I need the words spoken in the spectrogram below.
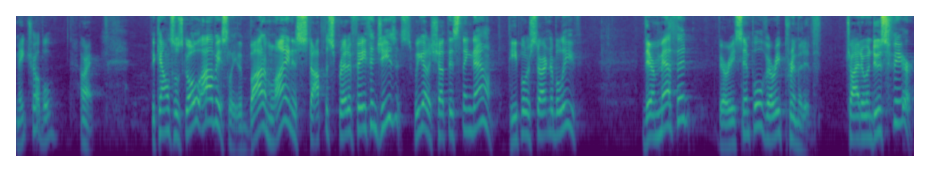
make trouble. All right. The council's goal, obviously, the bottom line is stop the spread of faith in Jesus. We got to shut this thing down. People are starting to believe. Their method, very simple, very primitive try to induce fear.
